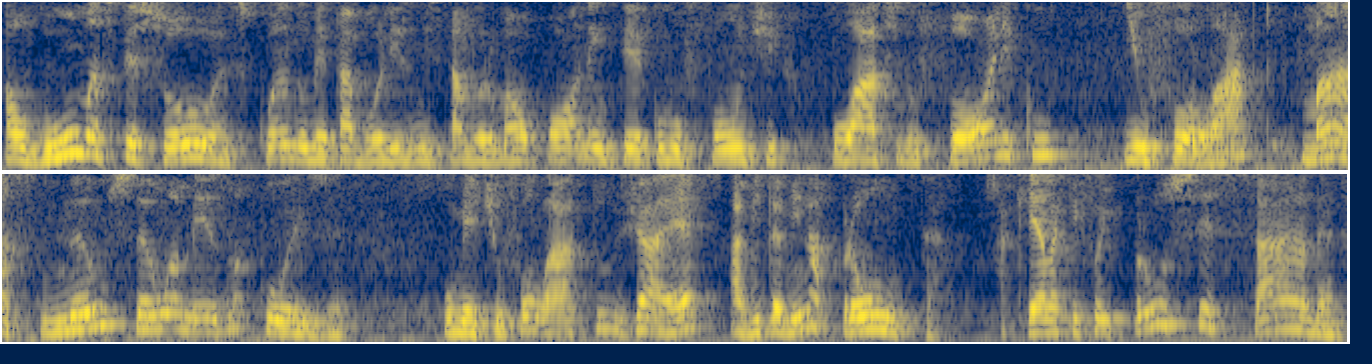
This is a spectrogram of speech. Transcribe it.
Algumas pessoas, quando o metabolismo está normal, podem ter como fonte o ácido fólico e o folato, mas não são a mesma coisa. O metilfolato já é a vitamina pronta, aquela que foi processada,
